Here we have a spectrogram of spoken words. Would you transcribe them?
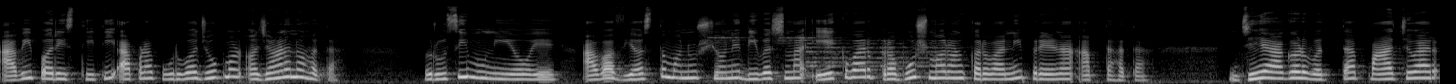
આવી પરિસ્થિતિ આપણા પૂર્વજો પણ અજાણ ન હતા. ઋષિ મુનિઓએ આવા વ્યસ્ત મનુષ્યોને દિવસમાં એકવાર પ્રભુ સ્મરણ કરવાની પ્રેરણા આપતા હતા. જે આગળ વધતા પાંચ વાર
